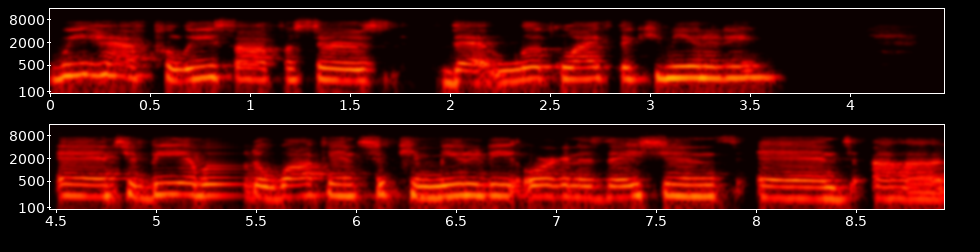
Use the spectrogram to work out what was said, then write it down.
we have police officers that look like the community, and to be able to walk into community organizations and uh,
